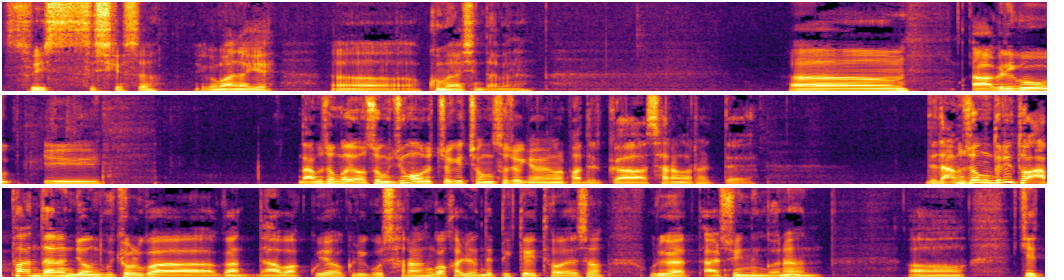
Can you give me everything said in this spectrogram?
수 있으시겠어요? 이거 만약에 어, 구매하신다면은 음, 아, 그리고 이 남성과 여성 중 어느 쪽이 정서적 영향을 받을까 사랑을 할 때. 근데 남성들이 더 아파한다는 연구 결과가 나왔고요. 그리고 사랑과 관련된 빅데이터에서 우리가 알 수 있는 거는 어 이렇게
